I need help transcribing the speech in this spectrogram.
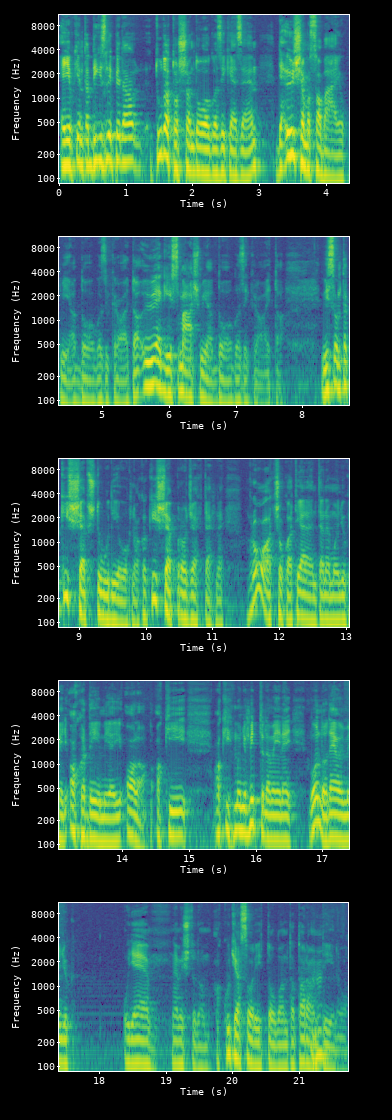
Egyébként a Disney például tudatosan dolgozik ezen, de ő sem a szabályok miatt dolgozik rajta, ő egész más miatt dolgozik rajta. Viszont a kisebb stúdióknak, a kisebb projekteknek rohadt sokat jelentene mondjuk egy akadémiai alap, aki, akik mondjuk, mit tudom én, egy, gondold el, hogy mondjuk, ugye, nem is tudom, a kutyaszorítóban a Tarantino, uh-huh.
